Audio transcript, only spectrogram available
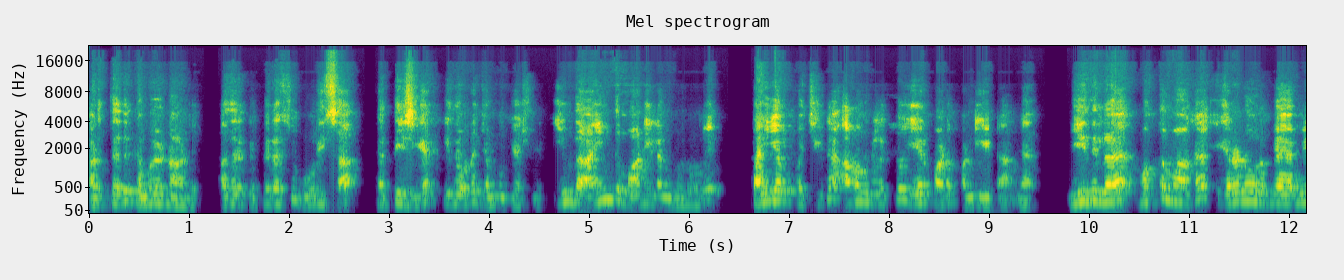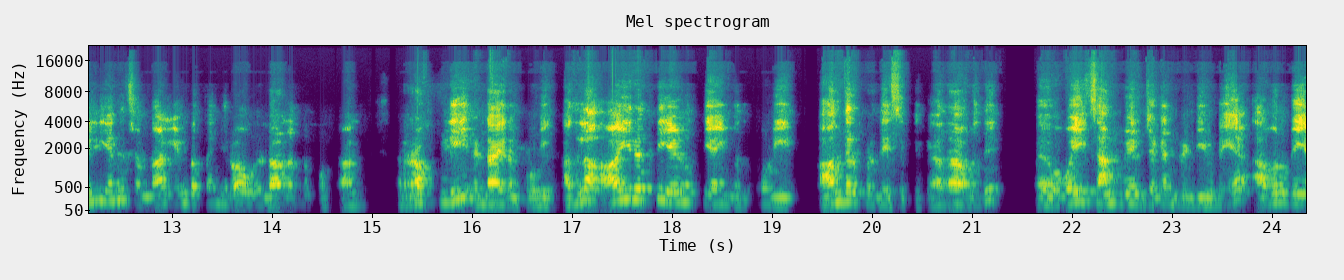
அடுத்தது தமிழ்நாடு. அதற்கு பிறகு ஒரிசா சத்தீஸ்கர் இதோட ஜம்மு காஷ்மீர். இந்த ஐந்து மாநிலங்களோடு டைப் வச்சுட்டு அவங்களுக்கு ஏற்பாடு பண்ணிக்கிட்டாங்க. இதுல மொத்தமாக இருநூறு மில்லியன் சொன்னால் எண்பத்தஞ்சு ரூபா ஒரு டாலர்னு போட்டால் ரஃப்லி ரெண்டாயிரம் கோடி. அதுல ஆயிரத்தி எழுநூத்தி ஐம்பது கோடி ஆந்திர பிரதேசத்துக்கு. அதாவது ஒய் சாம்வேல் ஜெகன் ரெட்டியுடைய அவருடைய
